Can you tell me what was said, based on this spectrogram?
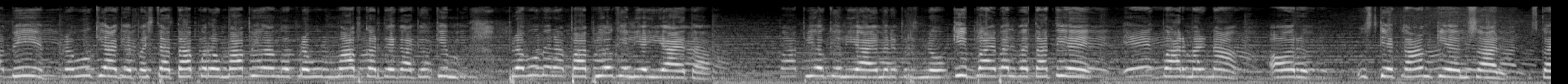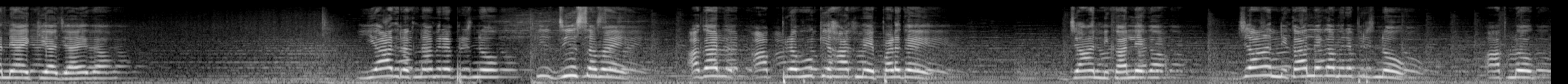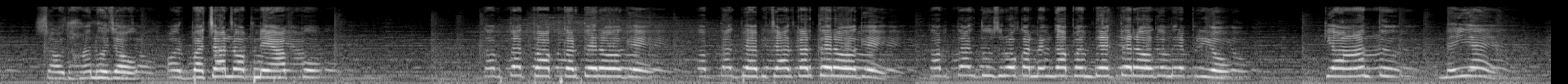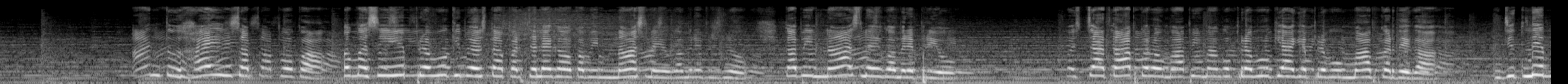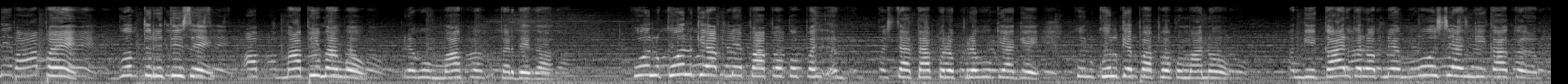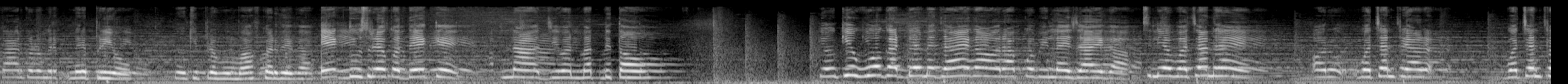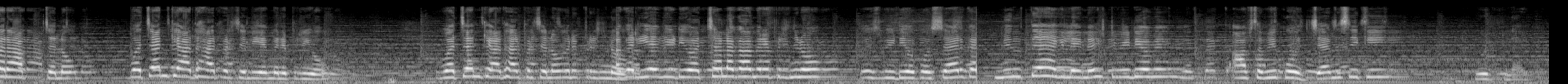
अभी प्रभु के आगे पश्चाताप करो, माफ़ी मांगो, प्रभु माफ़ कर देगा, क्योंकि प्रभु मेरा पापियों के लिए ही आया था। पापियों के लिए आया मेरे प्रिजनों की बाइबल बताती है, एक बार मरना और उसके काम के अनुसार उसका न्याय किया जाएगा। याद रखना मेरे प्रश्नों कि जिस समय अगर आप प्रभु के हाथ में पड़ गए, जान निकालेगा। जान निकालेगा मेरे प्रश्नों आप लोग सावधान हो जाओ और बचा लो अपने आप को। कब तक पाप करते रहोगे, कब तक व्यभिचार करते रहोगे, कब तक दूसरों का नंगापन देखते रहोगे मेरे प्रियो। क्या अंत नहीं है। अंत है इन सब पापों का। तो मसीह प्रभु की व्यवस्था पर चलेगा कभी नाश नहीं होगा मेरे प्रियो कभी नाश नहीं होगा मेरे प्रियो। पश्चाताप करो, माफ़ी मांगो, प्रभु के आगे प्रभु माफ़ कर देगा। जितने पाप है, गुप्त रीति से आप माफ़ी मांगो, प्रभु माफ़ कर देगा। खुल खुल के अपने पापों को पश्चाताप करो, प्रभु के आगे खुल खुल के पापों को मानो। अंगीकार करो, अपने मुँह से अंगीकार करो मेरे मेरे प्रियो, क्योंकि प्रभु माफ़ कर देगा। एक दूसरे को देख के अपना जीवन मत बिताओ, क्योंकि वो गड्ढे में जाएगा और आपको भी ले जाएगा। इसलिए वचन है, और वचन पे वचन पर आप चलो। वचन के आधार पर चलिए मेरे प्रियो। वचन के आधार पर चलो मेरे प्रिजनों। अगर ये वीडियो अच्छा लगा मेरे प्रिजनों तो इस वीडियो को शेयर कर मिलते हैं अगले नेक्स्ट वीडियो में। जब तक आप सभी को जय मसीह की। Good night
